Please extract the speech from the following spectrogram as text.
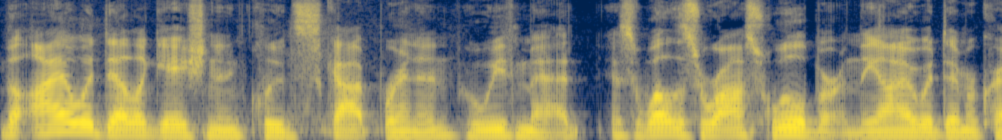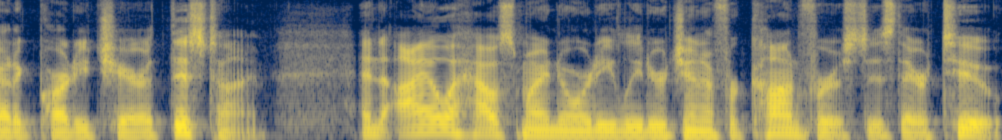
The Iowa delegation includes Scott Brennan, who we've met, as well as Ross Wilburn, the Iowa Democratic Party chair at this time. And Iowa House Minority Leader Jennifer Konfrst is there too.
